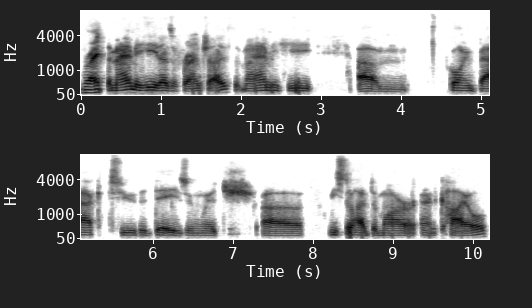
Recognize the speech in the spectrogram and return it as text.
Right. the Miami Heat as a franchise, the Miami Heat, um, going back to the days in which uh, we still had Demar and Kyle.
